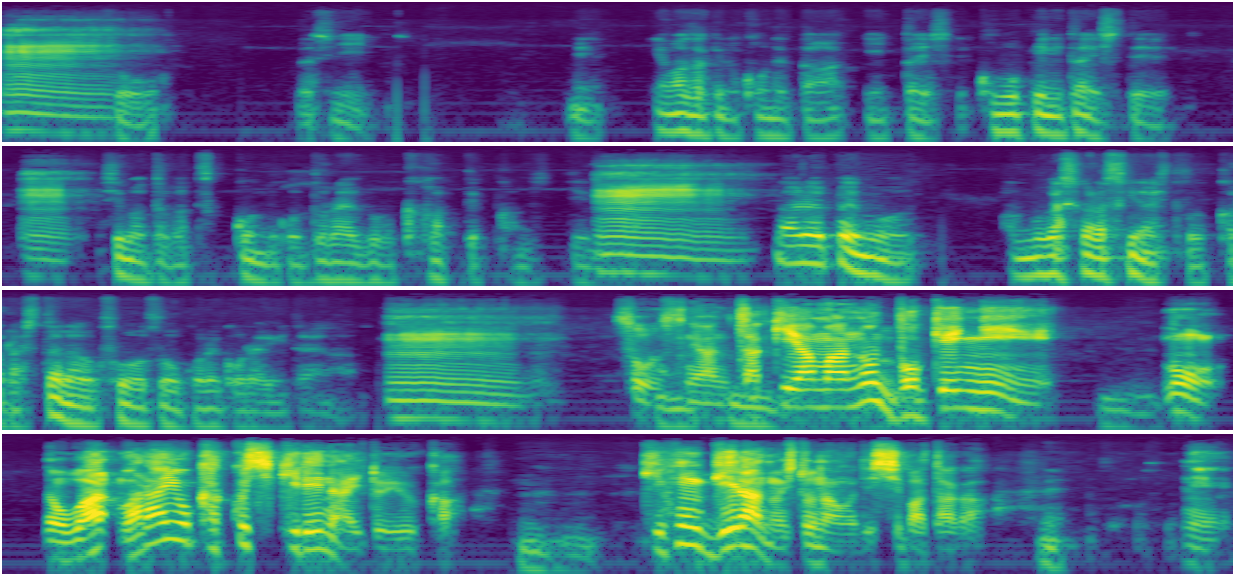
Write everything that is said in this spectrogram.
うん。そうだし、ね、山崎の小ネタに対して、小ボケに対して、うん。柴田が突っ込んでこうドライブがかかっていく感じっていううん。あれやっぱりもう、昔から好きな人からしたら、そうそうこれこれみたいな。うん。そうですね。あの、ザキヤマのボケに、うんもう、わ、笑いを隠しきれないというか、うんうん基本ゲラの人なので、柴田が。ねね。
